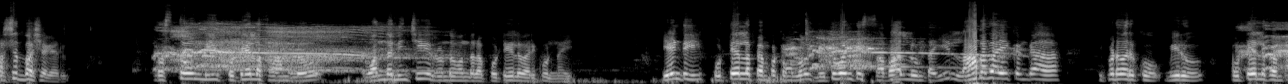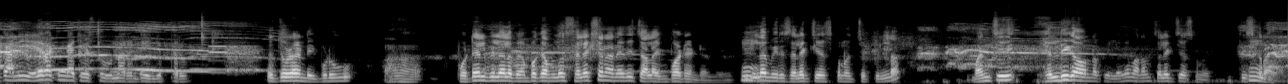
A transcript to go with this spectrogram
హర్షద్ బాషా గారు ప్రస్తుతం మీ పొట్టేళ్ళ ఫామ్లో వంద నుంచి రెండు వందల పొట్టేళ్ళ వరకు ఉన్నాయి. ఏంటి? పొట్టేళ్ళ పెంపకంలో ఎటువంటి సవాళ్ళు ఉంటాయి? లాభదాయకంగా ఇప్పటి వరకు మీరు పొట్టేళ్ళ పెంపకాన్ని ఏ రకంగా చేస్తూ ఉన్నారంటే ఏం చెప్తారు? చూడండి ఇప్పుడు పొట్టేల్ పిల్లల పెంపకంలో సెలెక్షన్ అనేది చాలా ఇంపార్టెంట్ అండి. పిల్ల మీరు సెలెక్ట్ చేసుకుని వచ్చే పిల్ల మంచి హెల్దీగా ఉన్న పిల్లని మనం సెలెక్ట్ చేసుకుని తీసుకురావాలి.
